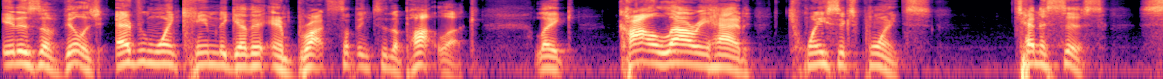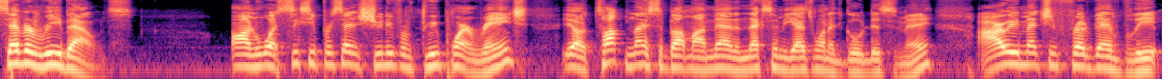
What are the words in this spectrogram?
it is a village. Everyone came together and brought something to the potluck. Like Kyle Lowry had 26 points, 10 assists, seven rebounds on what 60% shooting from three point range. Yo, talk nice about my man the next time you guys want to go this man. I already mentioned Fred VanVleet.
